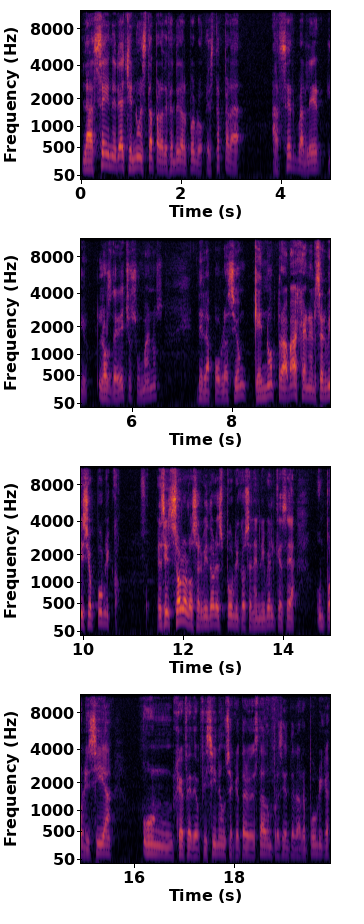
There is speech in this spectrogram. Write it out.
La CNDH no está para defender al pueblo, está para hacer valer los derechos humanos de la población que no trabaja en el servicio público. Es decir, solo los servidores públicos en el nivel que sea, un policía, un jefe de oficina, un secretario de Estado, un presidente de la República,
